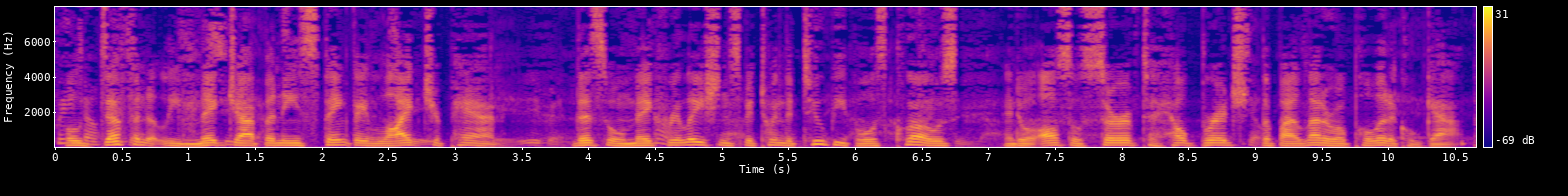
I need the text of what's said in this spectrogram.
will definitely make Japanese think they like Japan. This will make relations between the two peoples close and will also serve to help bridge the bilateral political gap.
